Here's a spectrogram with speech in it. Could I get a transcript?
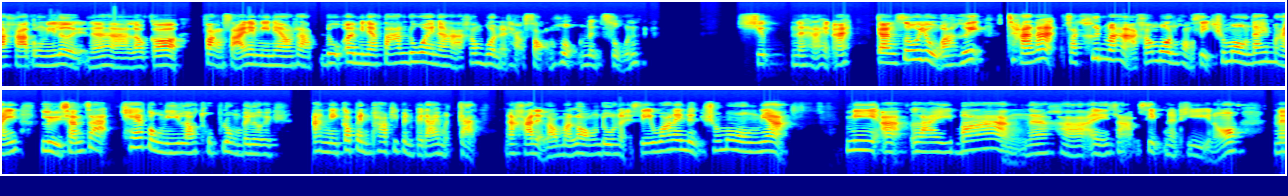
ราคาตรงนี้เลยนะคะ แล้วก็ ฝั่งซ้ายเนี่ยมีแนวรับดูเอ๊ยมีแนวต้านด้วยนะคะ ข้างบนแถวๆ2610ชึบนะคะเห็นไหม?กำลังสู้อยู่ว่าเฮ้ยฉันน่ะจะขึ้นมาหาข้างบนของ4ชั่วโมงได้ไหม?หรือฉันจะแค่ตรงนี้แล้วทุบลงไปเลย อันนี้ก็เป็นภาพที่เป็นไปได้เหมือนกันนะคะ เดี๋ยวเรามาลองดูหน่อยซิว่าใน1ชั่วโมงเนี่ยมีอะไรบ้างนะคะ อันนี้ 30 นาทีเนาะใน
